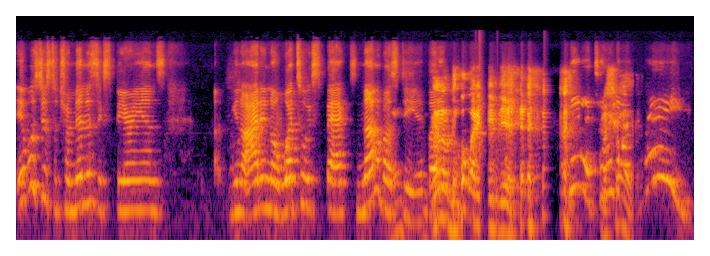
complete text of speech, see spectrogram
it was just a tremendous experience. You know, I didn't know what to expect. None of us did. But None of nobody did. Yeah, it turned out great.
